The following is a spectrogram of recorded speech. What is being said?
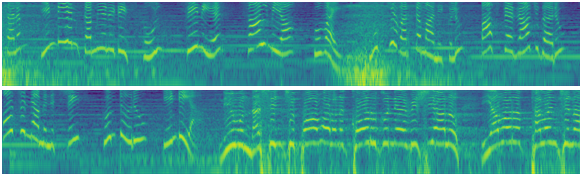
స్థలం Indian community school senior Salmiya Kuwait. ముఖ్య వర్తమానికులు పాస్టర్ రాజు గారు హోసన్నా మినిస్ట్రీస్ గుంటూరు ఇండియా. నీవు నశించిపోవాలని కోరుకునే విషయాలు ఎవరు తలంచినా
